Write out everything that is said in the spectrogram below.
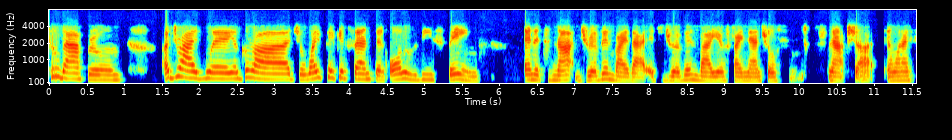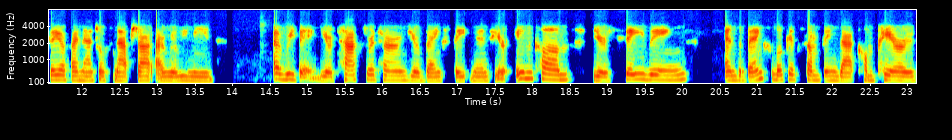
two bathrooms, a driveway, a garage, a white picket fence, and all of these things. And it's not driven by that. It's driven by your financial snapshot. And when I say your financial snapshot, I really mean everything your tax returns, your bank statements, your income, your savings. And the banks look at something that compares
